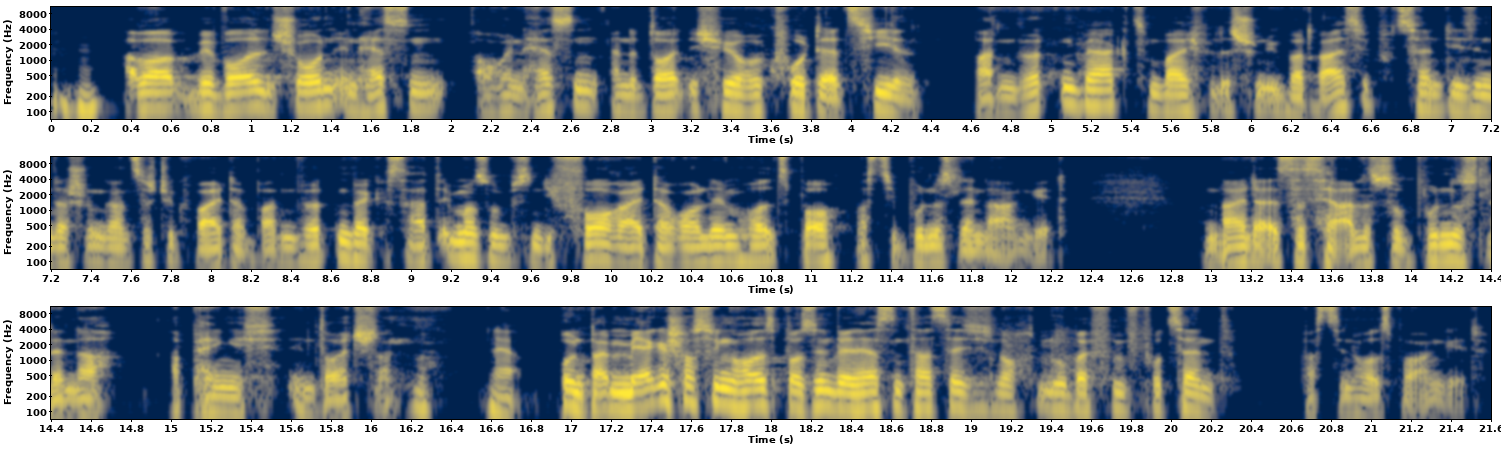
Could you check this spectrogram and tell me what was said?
Mhm. Aber wir wollen schon in Hessen, auch in Hessen, eine deutlich höhere Quote erzielen. Baden-Württemberg zum Beispiel ist schon über 30 Prozent, die sind da schon ein ganzes Stück weiter. Baden-Württemberg hat immer so ein bisschen die Vorreiterrolle im Holzbau, was die Bundesländer angeht. Und leider ist das ja alles so bundesländerabhängig in Deutschland. Ne? Ja. Und beim mehrgeschossigen Holzbau sind wir in Hessen tatsächlich noch nur bei fünf Prozent, was den Holzbau angeht.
